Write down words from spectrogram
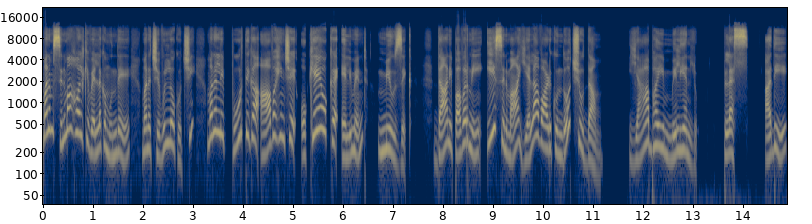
మనం సినిమా హాల్కి వెళ్ళక ముందే మన చెవుల్లోకొచ్చి మనల్ని పూర్తిగా ఆవహించే ఒకే ఒక్క ఎలిమెంట్ మ్యూజిక్. దాని పవర్ని ఈ సినిమా ఎలా వాడుకుందో చూద్దాం. యాభై మిలియన్లు ప్లస్. అది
